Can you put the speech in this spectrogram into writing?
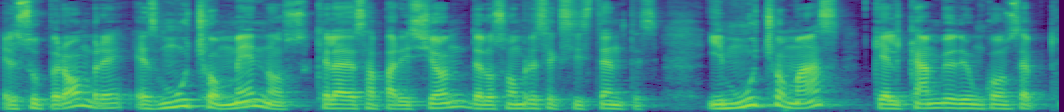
el superhombre es mucho menos que la desaparición de los hombres existentes y mucho más que el cambio de un concepto.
